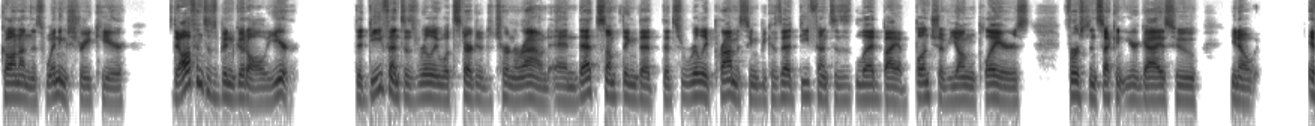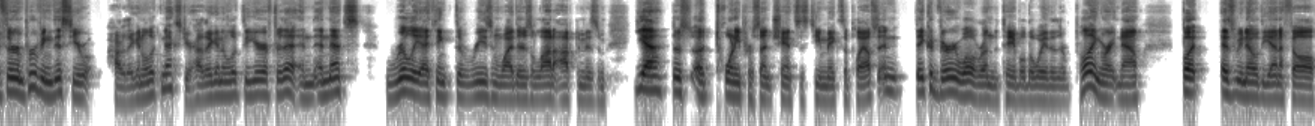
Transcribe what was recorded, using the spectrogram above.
gone on this winning streak here. The offense has been good all year. The defense is really what started to turn around, and that's something that that's really promising because that defense is led by a bunch of young players, first and second year guys who you know if they're improving this year, how are they going to look next year? How are they going to look the year after that? And and that's really, I think, the reason why there's a lot of optimism. Yeah, there's a 20% chance this team makes the playoffs, and they could very well run the table the way that they're playing right now. But as we know, the NFL,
